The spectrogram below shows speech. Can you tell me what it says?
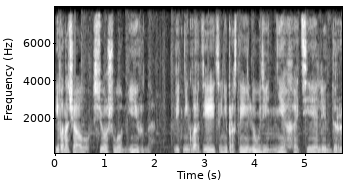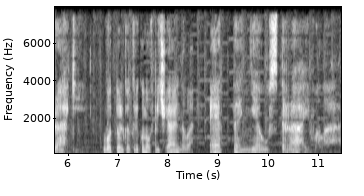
И поначалу все шло мирно, ведь ни гвардейцы, ни простые люди не хотели драки. Вот только Крикунов Печального это не устраивало.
